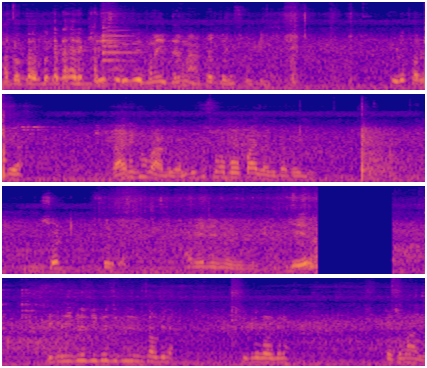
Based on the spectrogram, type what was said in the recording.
आता तर डायरेक्ट खाली सोडू देत नाही धर ना आता धरून सोडू पुढे चालते डायरेक्ट नको आलो घालू त्याची स्वभाव पाहिजे कुठं पहिले. सोड अरे रे रे. घे ना. इकडे इकडे इकडे इकडे जाऊ दे ना. इकडे जाऊ दे ना. त्याच्यामागे.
